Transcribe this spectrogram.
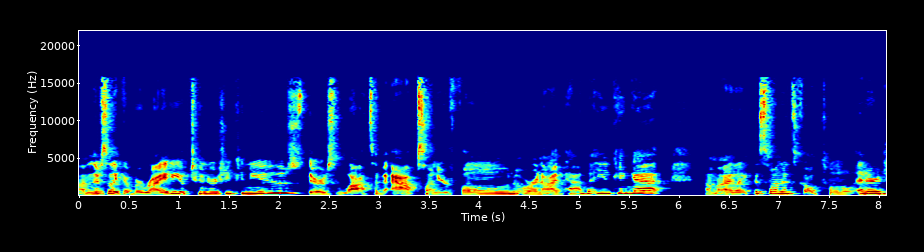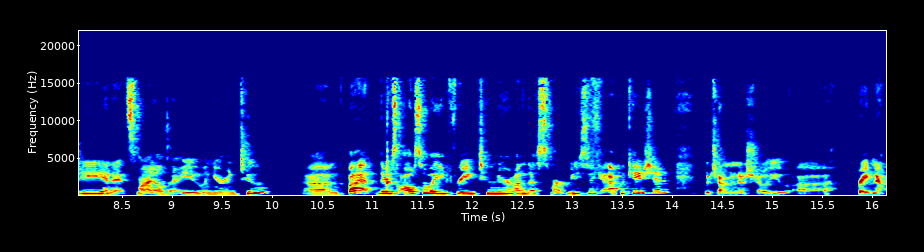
Um, there's like a variety of tuners you can use. There's lots of apps on your phone or an iPad that you can get. Um, I like this one. It's called Tonal Energy and it smiles at you when you're in tune. Um, but there's also a free tuner on the Smart Music application, which I'm going to show you uh, right now.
